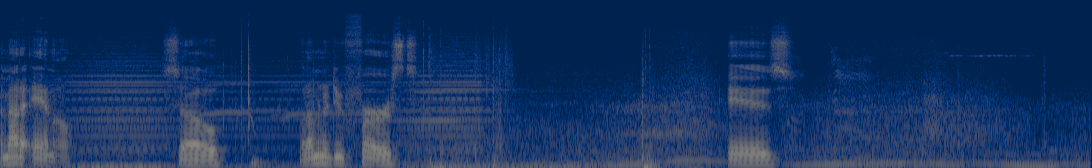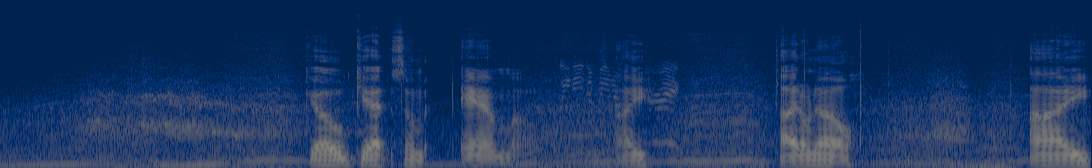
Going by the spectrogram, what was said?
I'm out of ammo. So, what I'm going to do first is go get some ammo. I I don't know. I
